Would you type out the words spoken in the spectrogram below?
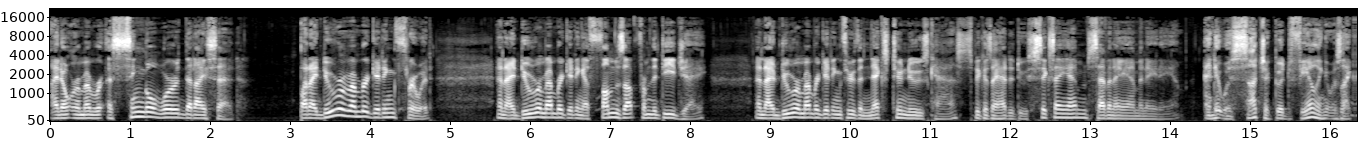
I don't remember a single word that I said. But I do remember getting through it. And I do remember getting a thumbs up from the DJ. And I do remember getting through the next two newscasts because I had to do 6 a.m., 7 a.m., and 8 a.m. And it was such a good feeling. It was like,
